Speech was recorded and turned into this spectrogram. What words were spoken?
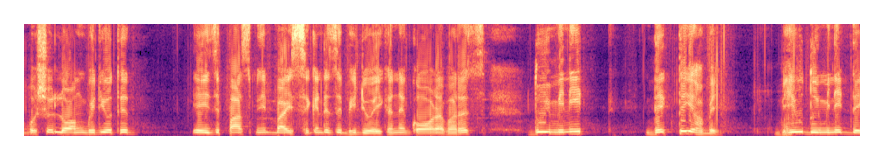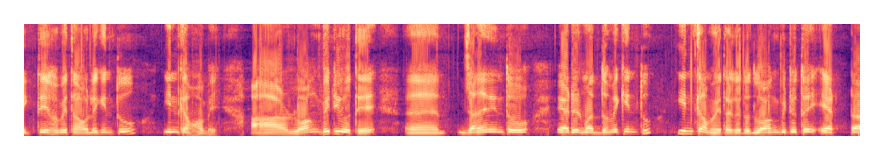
অবশ্যই লং ভিডিওতে এই যে পাঁচ মিনিট বাইশ সেকেন্ডের যে ভিডিও, এখানে গড় অ্যাভারেজ দুই মিনিট দেখতেই হবে। ভিউ দুই মিনিট দেখতেই হবে, তাহলে কিন্তু ইনকাম হবে। আর লং ভিডিওতে জানেন তো অ্যাডের মাধ্যমে কিন্তু ইনকাম হয়ে থাকে। তো লং ভিডিওতে অ্যাডটা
